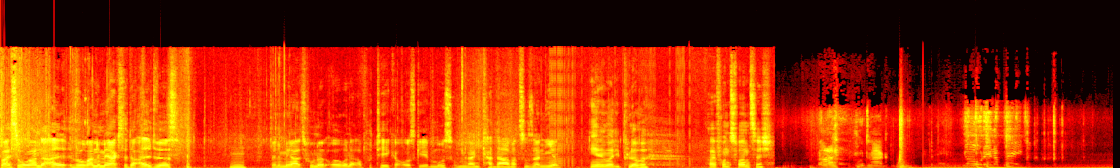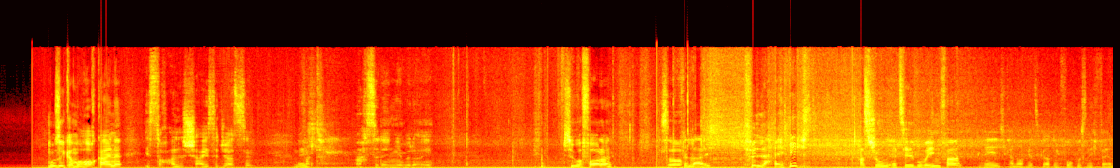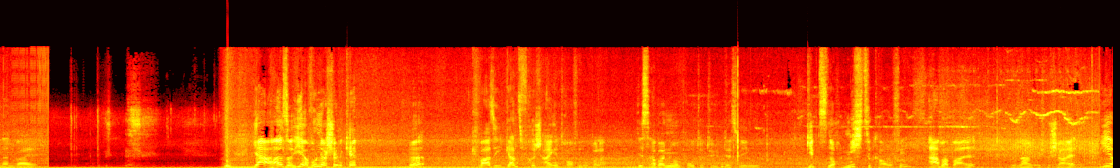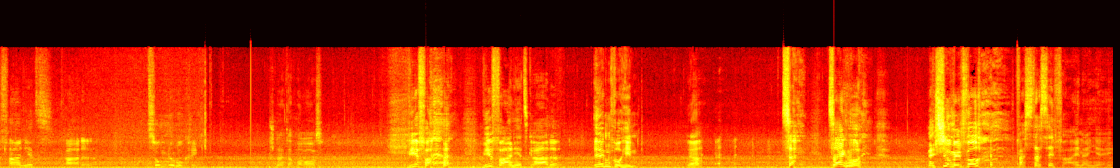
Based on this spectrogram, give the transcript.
Weißt du, woran du, al- woran du merkst, dass du alt wirst? Wenn du mehr als 100 Euro in der Apotheke ausgeben musst, um dein Kadaver zu sanieren. Hier nehmen wir die Plörre. iPhone 20. Ah, guten Tag. Musik haben wir auch keine. Ist doch alles scheiße, Justin. Was Nicht. machst du denn hier wieder, ey? Bist du überfordert? So. Vielleicht. Vielleicht. Hast du schon erzählt, wo wir hinfahren? Nee, ich kann auch jetzt gerade den Fokus nicht verändern, weil Ja, also hier, wunderschöne Cap. Ne? Quasi ganz frisch eingetroffen, Opala. Ist aber nur ein Prototyp, deswegen gibt es noch nicht zu kaufen, aber bald. Wir sagen euch Bescheid. Wir fahren jetzt gerade zum Nürburgring. Schneid das mal raus. Wir fahren, wir fahren jetzt gerade irgendwo hin. Ja? Ze zeigen wir euch. Ist schon Mittwoch? Was ist das denn für einer hier, ey?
